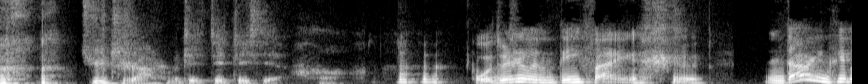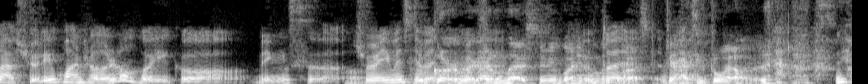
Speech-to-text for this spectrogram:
举止啊什么这这这些啊。我对这个问题第一反应是，你当然你可以把学历换成任何一个名词，就是因为前面嗯个人卫生在亲密关系中的重要性，对。这还挺重要的。你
